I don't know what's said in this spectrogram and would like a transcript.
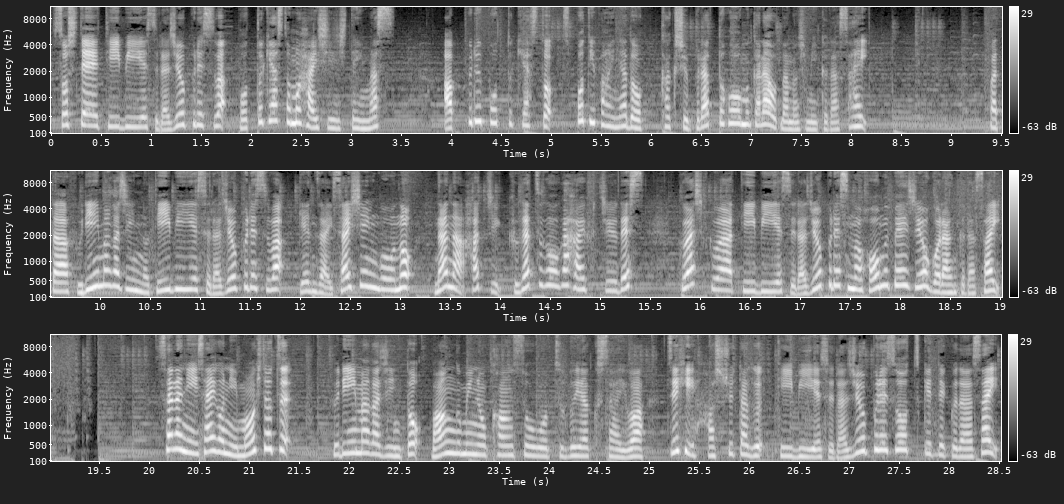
そして TBS ラジオプレスはポッドキャストも配信しています。アップルポッドキャスト、Spotify など各種プラットフォームからお楽しみください。またフリーマガジンの TBS ラジオプレスは現在最新号の7、8、9月号が配布中です。詳しくは TBS ラジオプレスのホームページをご覧ください。さらに最後にもう一つ。フリーマガジンと番組の感想をつぶやく際は、ぜひハッシュタグ TBS ラジオプレスをつけてください。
